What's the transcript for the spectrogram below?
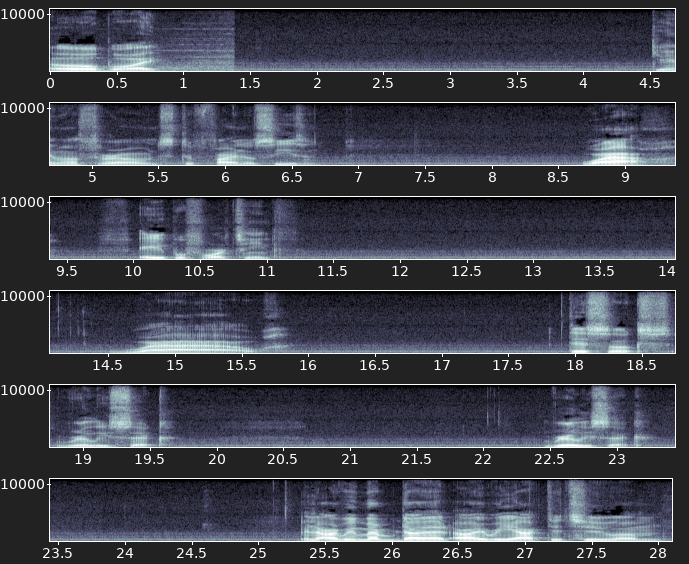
Oh boy. Game of Thrones, the final season. Wow. April 14th. Wow. This looks really sick. Really sick. And I remember that I reacted to um,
